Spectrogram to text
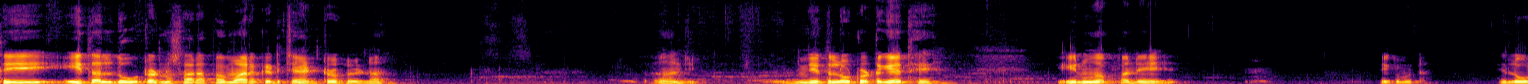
ਤੇ ਇਹਦਾ ਲੋ ਟਰਨ ਸਾਰਾ ਆਪਾਂ ਮਾਰਕੀਟ 'ਚ ਐਂਟਰ ਹੋ ਜਾਣਾ। ਹਾਂਜੀ। ਜੇ ਤਾਂ ਲੋ ਟੁੱਟ ਗਿਆ ਇੱਥੇ। ਇਹਨੂੰ ਆਪਾਂ ਨੇ ਇੱਕ ਮਿੰਟ, ਇਹ ਲੋ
